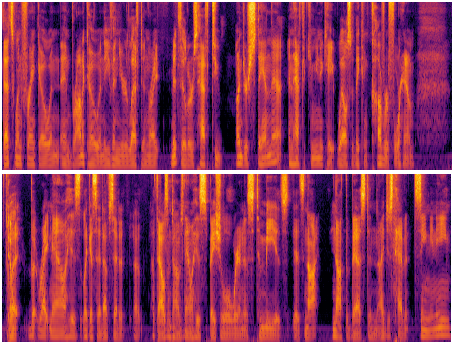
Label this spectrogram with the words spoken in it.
that's when Franco and and Bronico and even your left and right midfielders have to understand that and have to communicate well so they can cover for him. Yep. But but right now his like I said I've said it a, a thousand times now his spatial awareness to me is is not not the best and I just haven't seen any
